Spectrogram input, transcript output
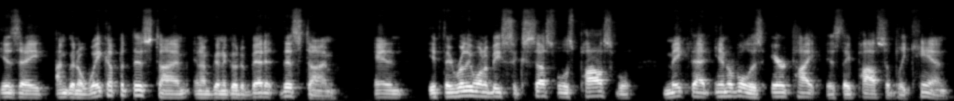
is a I'm going to wake up at this time and I'm going to go to bed at this time. And if they really want to be successful as possible, make that interval as airtight as they possibly can,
